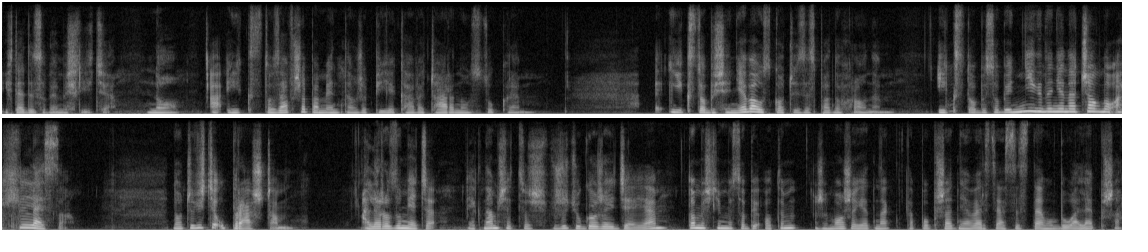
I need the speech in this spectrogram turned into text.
I wtedy sobie myślicie, no, a X to zawsze pamiętam, że pije kawę czarną z cukrem. X to by się nie bał skoczyć ze spadochronem. X to by sobie nigdy nie naciągnął Achillesa. No oczywiście upraszczam, ale rozumiecie, jak nam się coś w życiu gorzej dzieje, to myślimy sobie o tym, że może jednak ta poprzednia wersja systemu była lepsza.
